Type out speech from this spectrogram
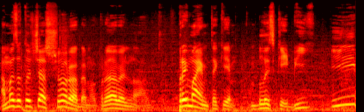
А ми за той час що робимо? Правильно. Приймаємо такий близький бій і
